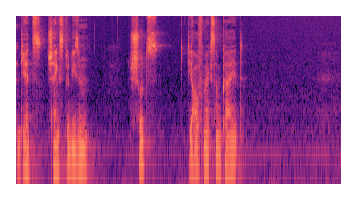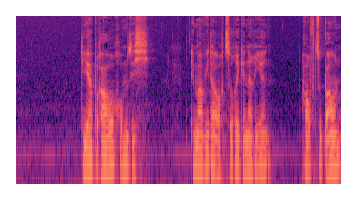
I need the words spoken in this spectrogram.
Und jetzt schenkst du diesem Schutz die Aufmerksamkeit, die er braucht, um sich immer wieder auch zu regenerieren, aufzubauen.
